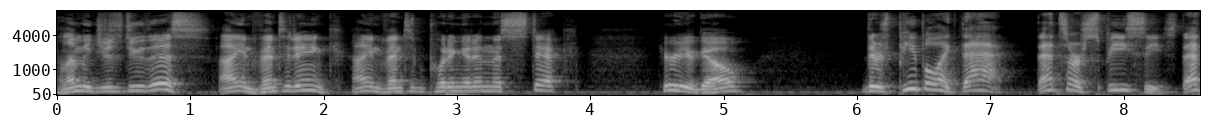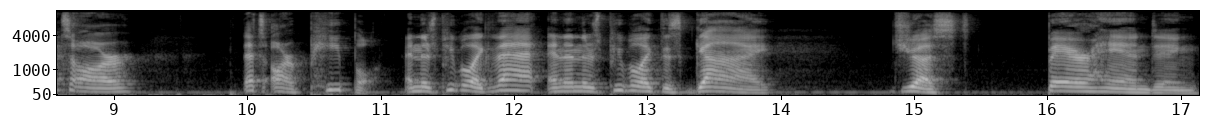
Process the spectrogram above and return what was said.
Let me just do this. I invented ink. I invented putting it in this stick." Here you go. There's people like that. That's our species. That's our that's our people. And there's people like that, and then there's people like this guy just barehanding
